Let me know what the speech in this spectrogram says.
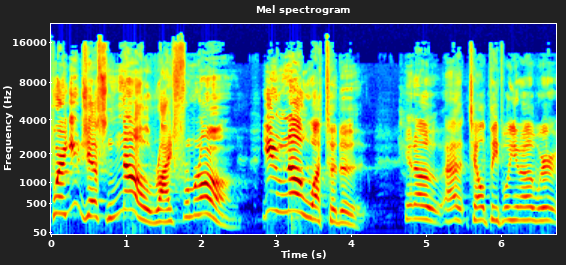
where you just know right from wrong. You know what to do. You know, I tell people, you know, we're,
